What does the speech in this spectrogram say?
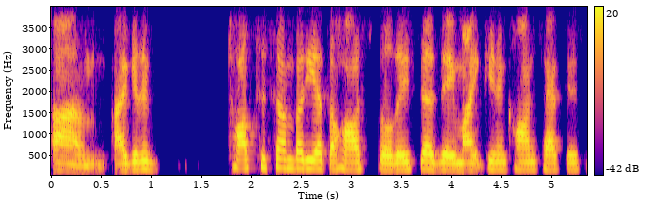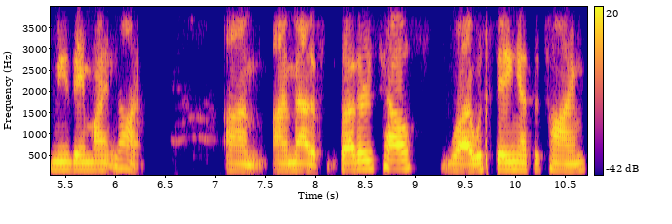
Um, I get to talk to somebody at the hospital. They said they might get in contact with me, they might not. Um, I'm at a brother's house where I was staying at the time.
